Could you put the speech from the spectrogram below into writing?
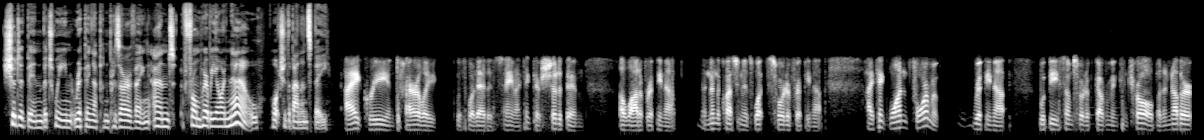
should have been between ripping up and preserving? And from where we are now, what should the balance be? I agree entirely with what Ed is saying. I think there should have been a lot of ripping up. And then the question is, what sort of ripping up? I think one form of ripping up would be some sort of government control, but another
